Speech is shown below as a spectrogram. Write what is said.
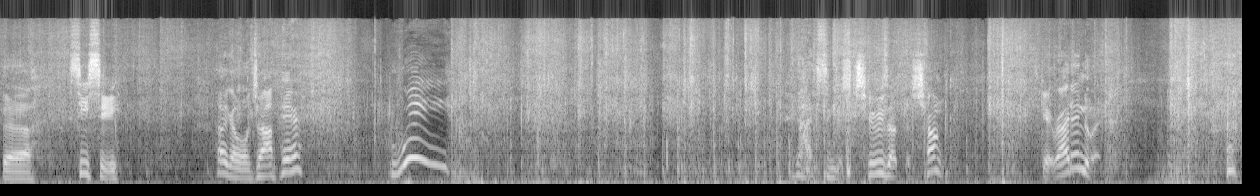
the CC. Oh, I got a little drop here. Whee! God, this thing just chews up the chunk. Let's get right into it.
